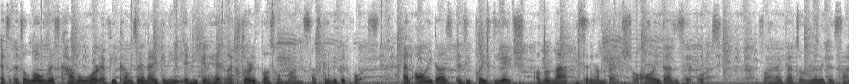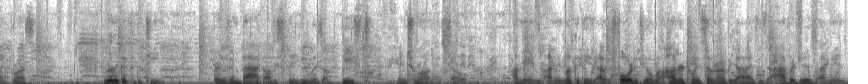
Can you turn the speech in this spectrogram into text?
it's it's a low risk high reward. If he comes in and he can he, and he can hit like 30 plus home runs, that's gonna be good for us. And all he does is he plays DH. Other than that, he's sitting on the bench. So all he does is hit for us. So I think that's a really good sign for us. Really good for the team. Brings him back. Obviously, he was a beast in Toronto. So I mean, I mean, look at these. I mean, 42 home 127 RBIs. His averages. I mean,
